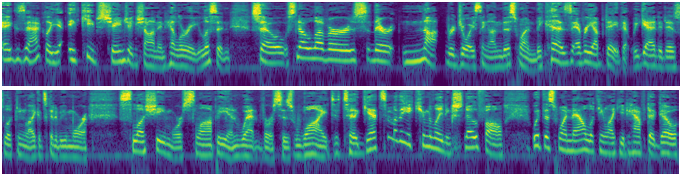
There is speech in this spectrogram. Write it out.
Exactly. It keeps changing, Sean and Hillary. Listen, so snow lovers, they're not rejoicing on this one because every update that we get, it is looking like it's going to be more slushy, more sloppy, and wet versus white. To get some of the accumulating snowfall, with this one now looking like you'd have to go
